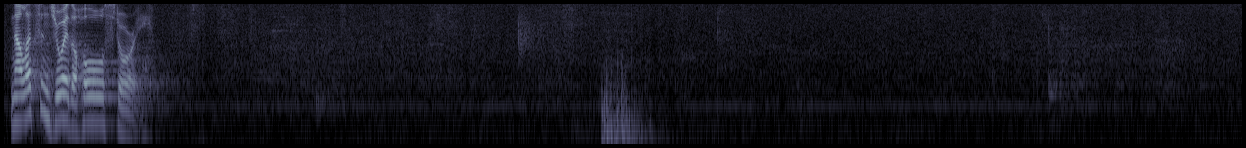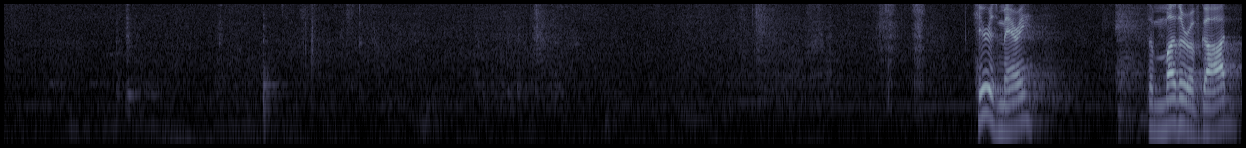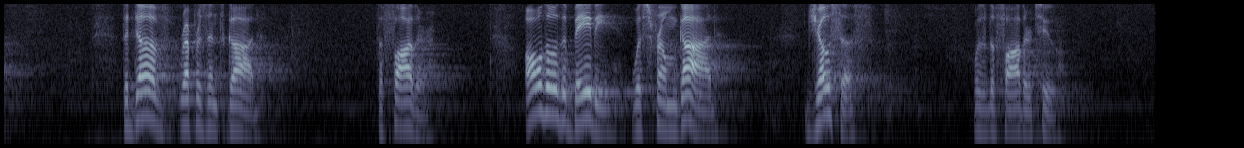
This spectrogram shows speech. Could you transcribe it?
Now let's enjoy the whole story. Here is Mary the mother of God. The dove represents God. the father. Although the baby was from God, Joseph was the father too.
